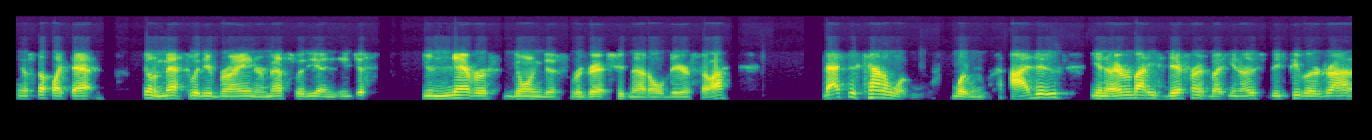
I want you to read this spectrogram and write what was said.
you know, stuff like that. It's gonna mess with your brain or mess with you, and you just you're never going to regret shooting that old deer. So I, that's just kind of what what I do. You know, everybody's different, but you know, these people are drawing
